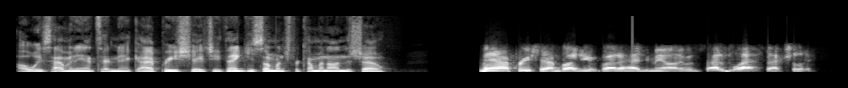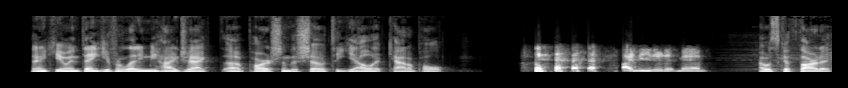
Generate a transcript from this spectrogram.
Always have an answer, Nick. I appreciate you. Thank you so much for coming on the show. Man, I appreciate it. I'm glad you glad I had you me on. It was I had a blast actually. Thank you, and thank you for letting me hijack a uh, portion of the show to yell at Catapult. I needed it, man. That was cathartic.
